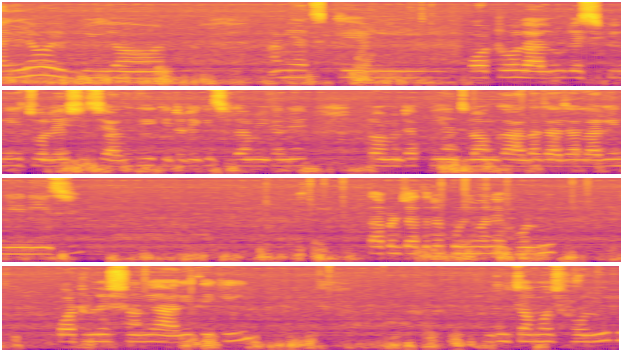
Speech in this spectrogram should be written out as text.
হ্যালো এভরিওয়ান আমি আজকে পটল আলু রেসিপি নিয়ে চলে এসেছি। আগে থেকে কেটে রেখেছিলাম এখানে টমেটো, পেঁয়াজ, লঙ্কা, আদা যা যা লাগে নিয়ে নিয়েছি। তারপর যতটা পরিমাণে হলুদ, পটলের সঙ্গে আগে থেকেই দু চামচ হলুদ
